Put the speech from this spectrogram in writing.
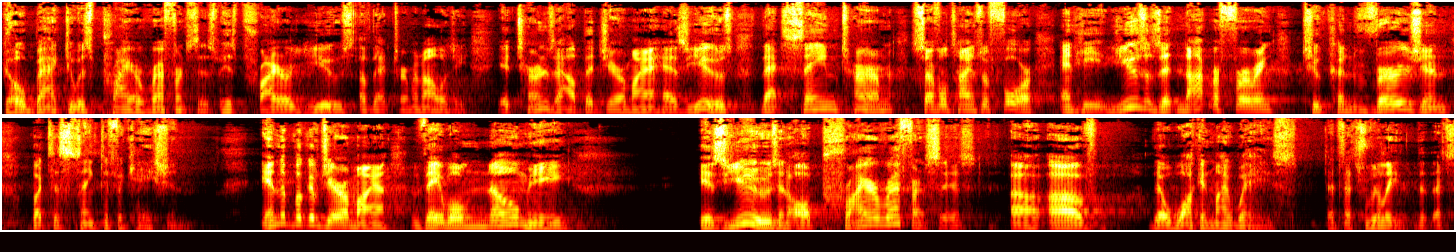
go back to his prior references, his prior use of that terminology. It turns out that Jeremiah has used that same term several times before, and he uses it not referring to conversion, but to sanctification. In the book of Jeremiah, they will know me is used in all prior references uh, of they'll walk in my ways. That's, that's really, that's,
